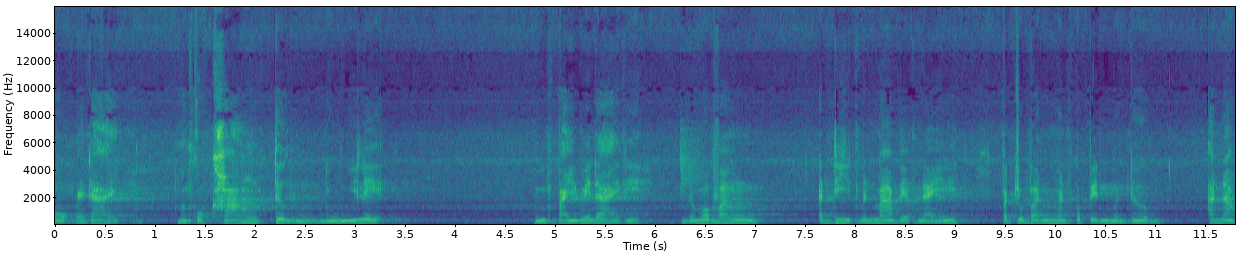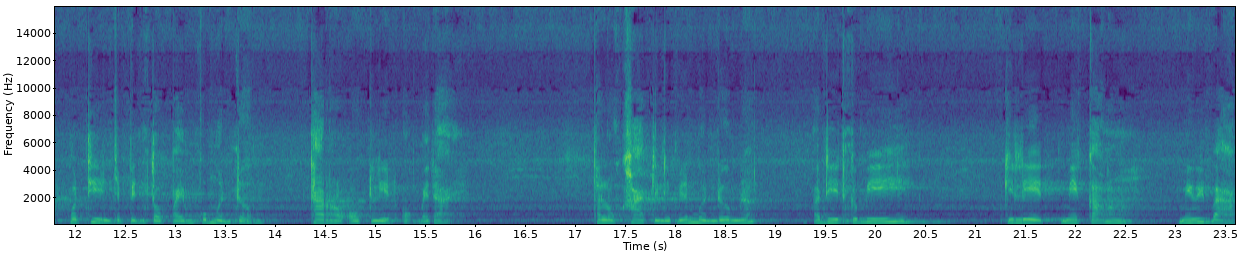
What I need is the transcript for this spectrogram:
ออกไม่ได้ มันก็ค้างตึงอยู่นี้เลยมันไปไม่ได้ดิแต่ว่าบางอดีตมันมาแบบไหน ปัจจุบันมันก็เป็นเหมือนเดิม อนาคตที่จะเป็นต่อไปมันก็เหมือนเดิม ถ้าเราเอากิเลสออกไม่ได้ ถ้าเราฆ่ากิเลสไม่ได้เหมือนเดิมนะ อดีตก็มีกิเลสมีกรรม มีวิบาก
